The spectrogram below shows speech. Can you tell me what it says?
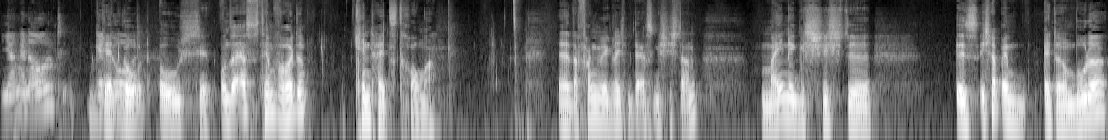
Young and Old, Get, Get gold. gold. Oh shit. Unser erstes Thema für heute, Kindheitstrauma. Äh, da fangen wir gleich mit der ersten Geschichte an. Meine Geschichte ist, ich habe einen älteren Bruder,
